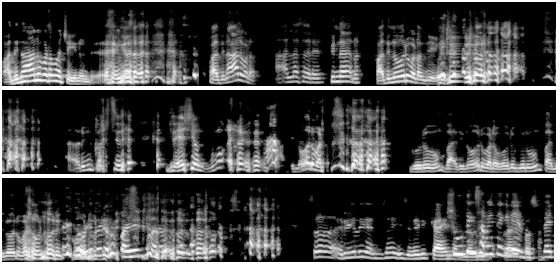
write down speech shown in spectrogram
പതിനാല് പടമോ ചെയ്യുന്നുണ്ട് പതിനാല് പടം അല്ല സാറ് പിന്നെ പതിനോറ് പടം ചെയ്യുന്നുണ്ട് അവർക്ക് കുറച്ച് ദേഷ്യം പതിനോറ് പടം ഗുരുവും പതിനോറ് പടം ഒരു ഗുരുവും പതിനോറ് പടം ഒരു ഒരു ഗുരു പതിനഞ്ച് പടവും. so I really enjoy. He's a very kind. and shooting loving- സമയത്ത് loving എങ്ങനെയായിരുന്നു person. when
